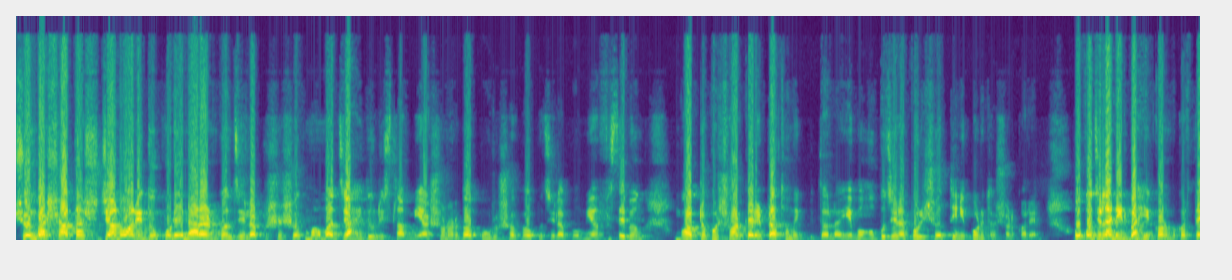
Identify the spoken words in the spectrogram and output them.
সোমবার সাতাশ জানুয়ারি দুপুরে নারায়ণগঞ্জ জেলা প্রশাসক মোহাম্মদ জাহিদুল ইসলাম মিয়া সোনারগাঁও পৌরসভা উপজেলা ভূমি অফিস এবং ভট্টপুর সরকারি প্রাথমিক বিদ্যালয় এবং উপজেলা পরিষদ তিনি পরিদর্শন করেন। উপজেলা নির্বাহী কর্মকর্তা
